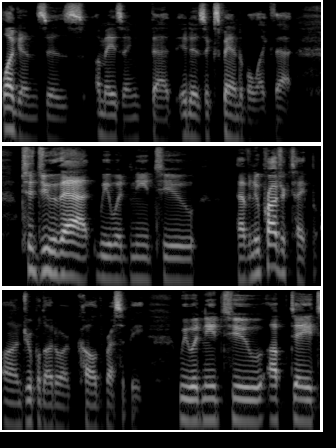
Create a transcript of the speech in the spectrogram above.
plugins is amazing that it is expandable like that. To do that, we would need to have a new project type on Drupal.org called recipe. We would need to update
